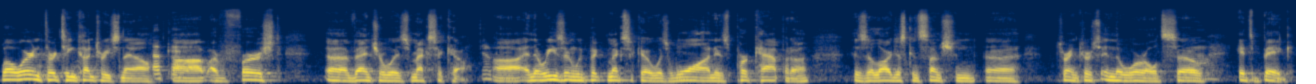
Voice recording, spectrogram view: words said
Well, we're in 13 countries now. Okay. Uh, our first uh, venture was Mexico. Okay. Uh, and the reason we picked Mexico was one is per capita is the largest consumption uh, drinkers in the world, so wow. it's big.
